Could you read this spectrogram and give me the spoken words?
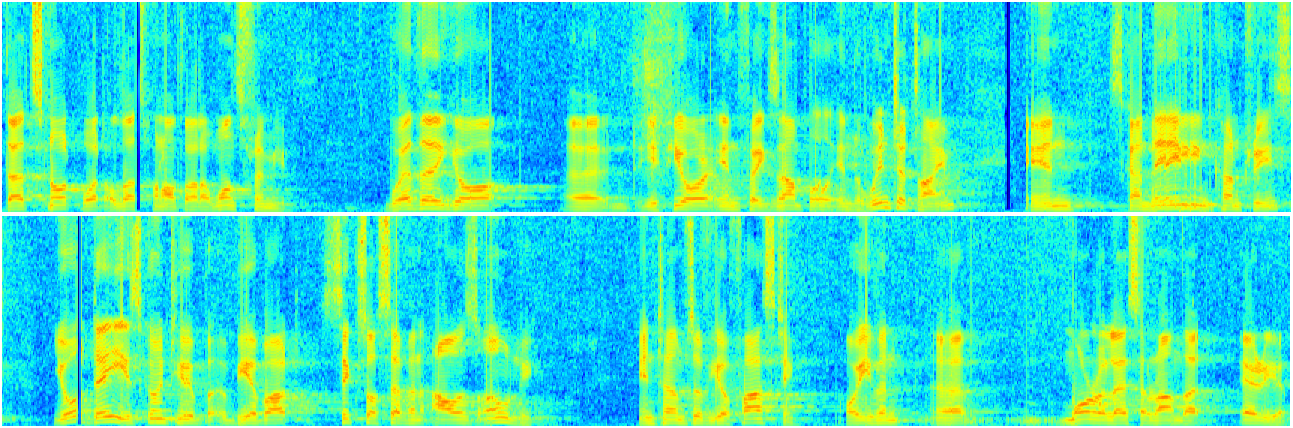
that's not what Allah subhanahu wa ta'ala wants from you. Whether you're, uh, if you're in, for example, in the winter time in Scandinavian countries, your day is going to be about six or seven hours only in terms of your fasting, or even uh, more or less around that area,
